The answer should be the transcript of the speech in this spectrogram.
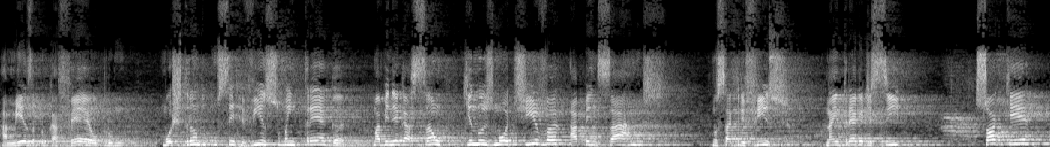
a, a mesa para o café, ou pro, mostrando um serviço, uma entrega, uma abnegação que nos motiva a pensarmos no sacrifício, na entrega de si, só que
